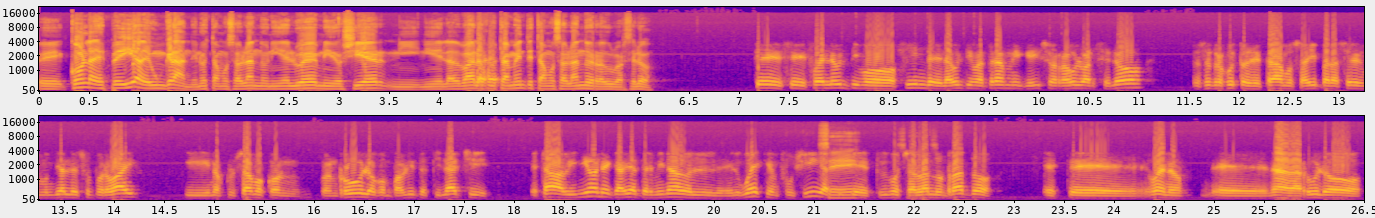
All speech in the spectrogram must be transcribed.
Eh, con la despedida de un grande, no estamos hablando ni de Lueb, ni de Ogier, ni, ni de justamente estamos hablando de Raúl Barceló. Sí, sí, fue el último fin de la última transmi que hizo Raúl Barceló. Nosotros justo estábamos ahí para hacer el Mundial de Superbike y nos cruzamos con, con Rulo, con Pablito Esquilachi. Estaba Viñone que había terminado el, el WEC en Fuji, así que estuvimos charlando un rato. Este, bueno, eh, nada, Rulo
